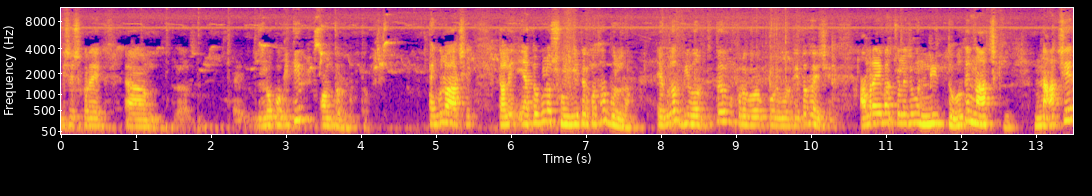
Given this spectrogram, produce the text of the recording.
বিশেষ করে লোকগীতির অন্তর্ভুক্ত। এগুলো আছে। তাহলে এতগুলো সঙ্গীতের কথা বললাম। এগুলো বিবর্তিত পরিবর্তিত হয়েছে। আমরা এবার চলে যাব নৃত্য বলতে নাচ কি? নাচের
